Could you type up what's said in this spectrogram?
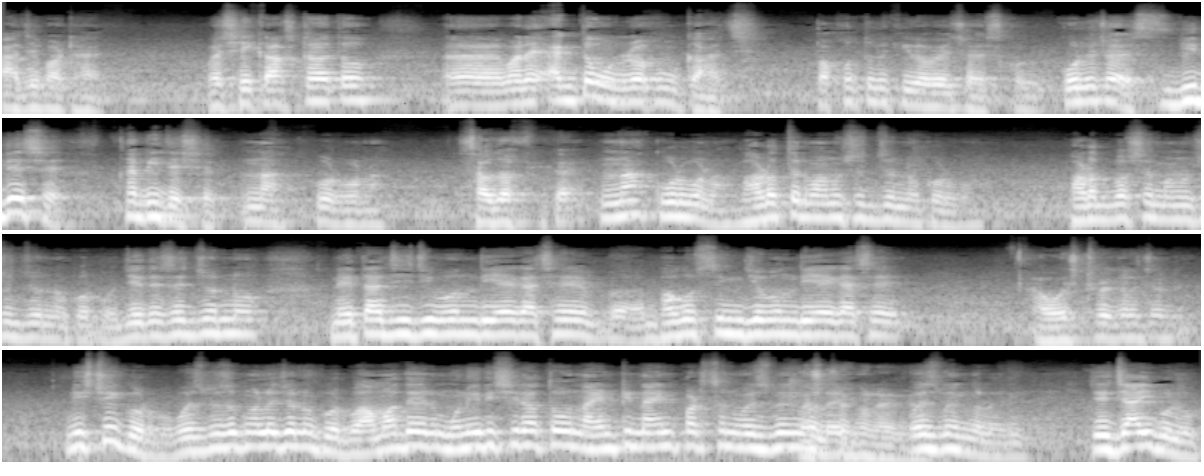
কাজে পাঠায় বা সেই কাজটা হয়তো মানে একদম অন্যরকম কাজ তখন তুমি কীভাবে চয়েস করবে? করবে চয়েস বিদেশে? হ্যাঁ বিদেশে। না করব না। সাউথ আফ্রিকায় না করব না। ভারতের মানুষের জন্য করব। ভারতবর্ষের মানুষের জন্য করব। যে দেশের জন্য নেতাজি জীবন দিয়ে গেছে ভগৎ সিং জীবন দিয়ে গেছে আর ওয়েস্ট বেঙ্গলের জন্য? নিশ্চয়ই করব। ওয়েস্ট বেঙ্গলের জন্য করব। আমাদের মুনি ঋষিরা তো নাইনটি নাইন পার্সেন্ট ওয়েস্ট বেঙ্গলের বেঙ্গলের। ওয়েস্ট বেঙ্গলেরই যে যাই বলুক।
